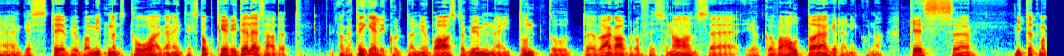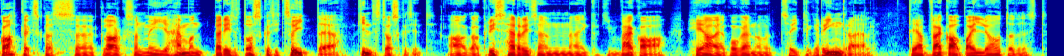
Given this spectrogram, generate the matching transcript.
äh, kes teeb juba mitmendat hooaega näiteks Top Geari telesaadet, aga tegelikult on juba aastakümneid tuntud väga professionaalse ja kõva autoajakirjanikuna, kes äh, mitte, et ma kahtleks, kas Clarkson, May ja Hammond päriselt oskasid sõita ja kindlasti oskasid, aga Chris Harris on ikkagi väga hea ja kogenud sõitja ka ringrajal teab väga palju autodest.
